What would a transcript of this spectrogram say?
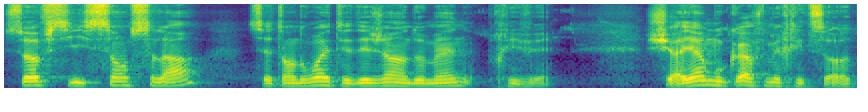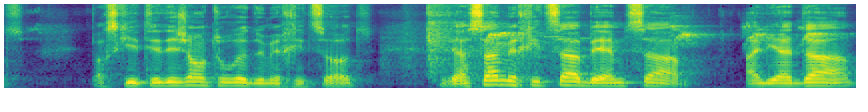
Sauf si sans cela, cet endroit était déjà un domaine privé. Shaya mukaf mechitzot, parce qu'il était déjà entouré de mechitzot. Veasa mechitza beemtsa aliada,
